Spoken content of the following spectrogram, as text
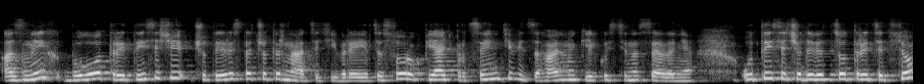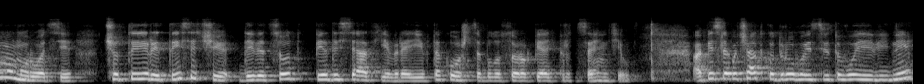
а з них було 3414 євреїв. Це 45% від загальної кількості населення. У 1937 році 4950 євреїв, також це було 45%. А після початку Другої світової війни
